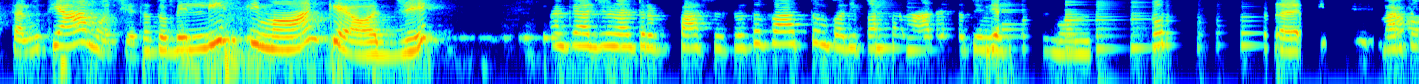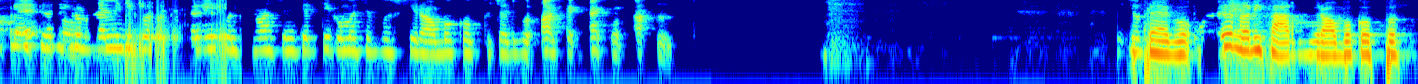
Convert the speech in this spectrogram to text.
salutiamoci, è stato bellissimo anche oggi. anche oggi un altro passo è stato fatto, un po' di passanata è stato investito il mondo. Marco, come se hai presto. problemi di connessione, continuo a sentirti come se fossi Robocop, cioè tipo... ah, ah, ah. Ti prego, io non rifarmi Robocop.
